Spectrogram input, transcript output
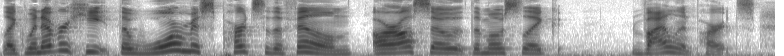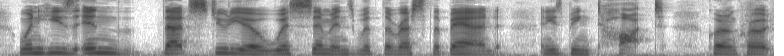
Like whenever he the warmest parts of the film are also the most like violent parts when he's in that studio with Simmons with the rest of the band and he's being taught, quote unquote.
